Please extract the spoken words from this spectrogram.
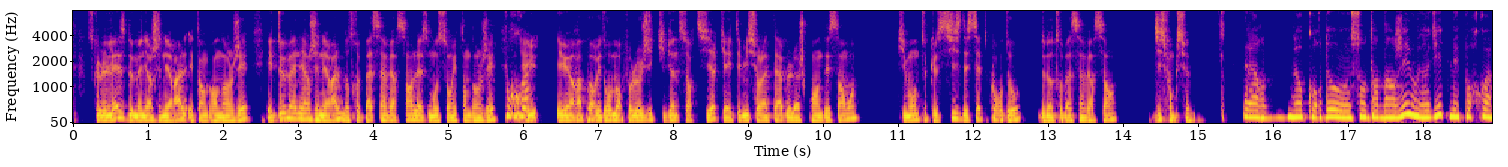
Parce que le Lez, de manière générale, est en grand danger. Et de manière générale, notre bassin versant, Lez-Mosson, est en danger. Il Pourquoi y, a eu, il y a eu un rapport hydromorphologique qui vient de sortir, qui a été mis sur la table, là, je crois, en décembre, qui montre que 6 des 7 cours d'eau de notre bassin versant dysfonctionnent. Alors, nos cours d'eau sont en danger, vous nous dites, mais pourquoi?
